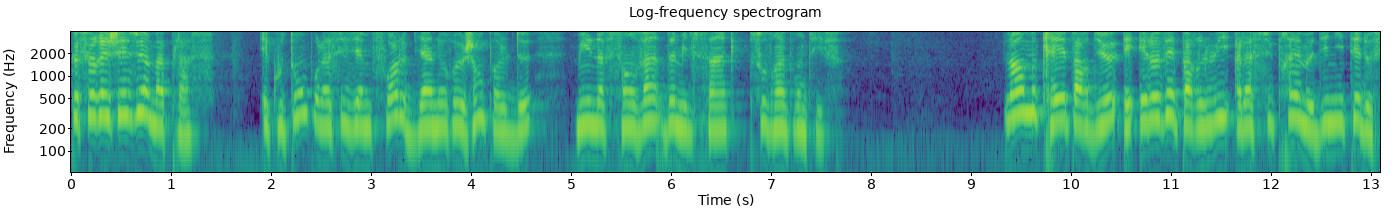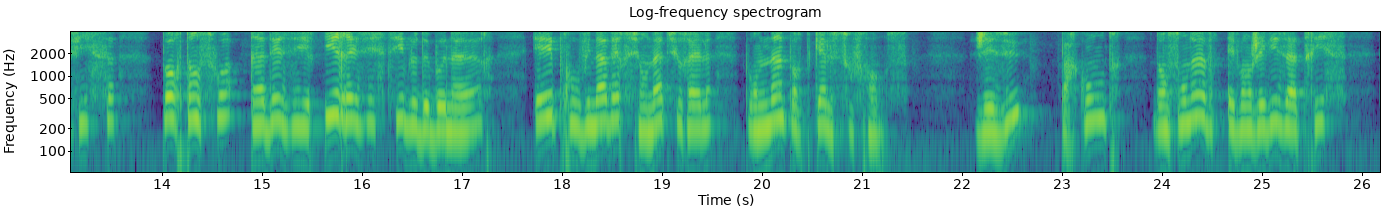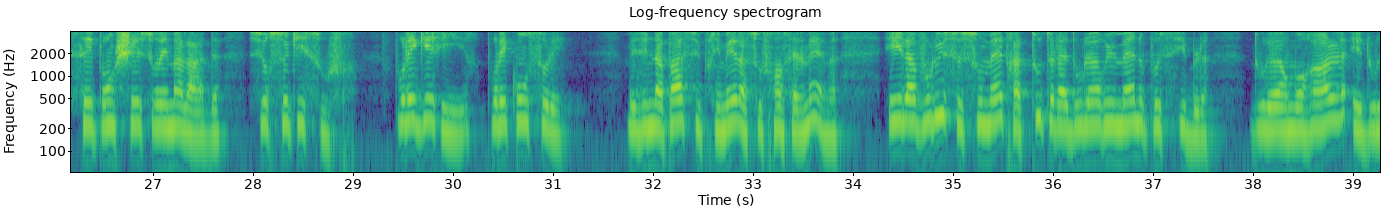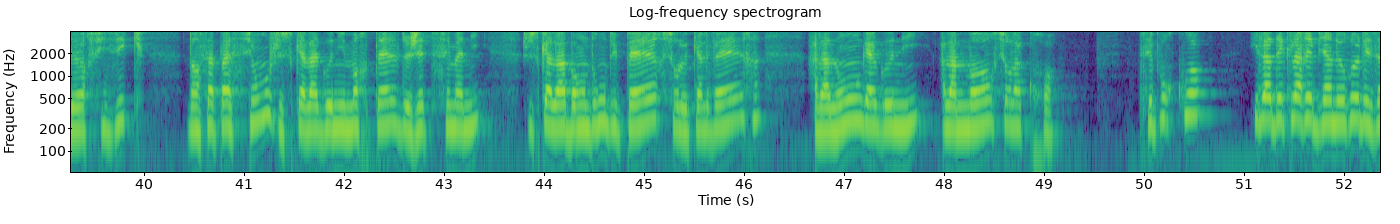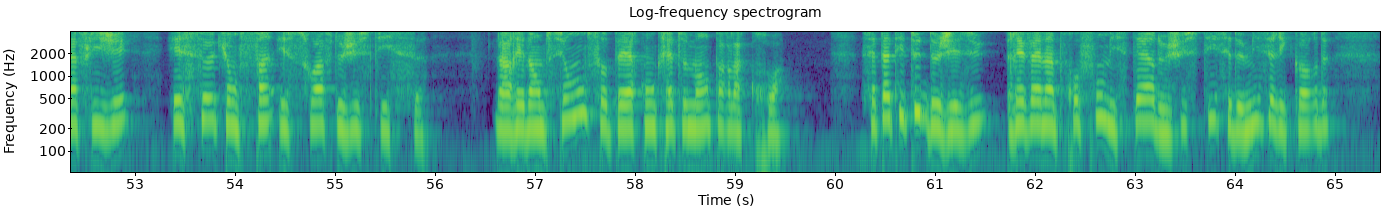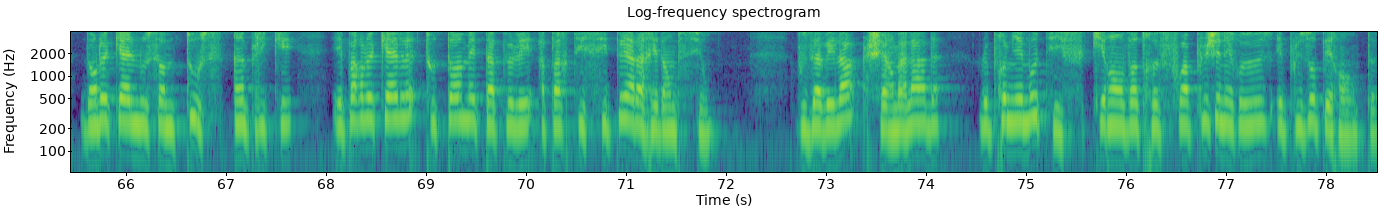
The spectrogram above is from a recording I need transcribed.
Que ferait Jésus à ma place? Écoutons pour la sixième fois le bienheureux Jean-Paul II, 1920-2005, souverain pontife. L'homme créé par Dieu et élevé par lui à la suprême dignité de fils porte en soi un désir irrésistible de bonheur et éprouve une aversion naturelle pour n'importe quelle souffrance. Jésus, par contre, dans son œuvre évangélisatrice, s'est penché sur les malades, sur ceux qui souffrent, pour les guérir, pour les consoler. Mais il n'a pas supprimé la souffrance elle-même, et il a voulu se soumettre à toute la douleur humaine possible, douleur morale et douleur physique, dans sa passion jusqu'à l'agonie mortelle de Gethsemane, jusqu'à l'abandon du Père sur le calvaire, à la longue agonie, à la mort sur la croix. C'est pourquoi il a déclaré bienheureux les affligés et ceux qui ont faim et soif de justice. La rédemption s'opère concrètement par la croix. Cette attitude de Jésus révèle un profond mystère de justice et de miséricorde dans lequel nous sommes tous impliqués et par lequel tout homme est appelé à participer à la rédemption. Vous avez là, cher malade, le premier motif qui rend votre foi plus généreuse et plus opérante.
